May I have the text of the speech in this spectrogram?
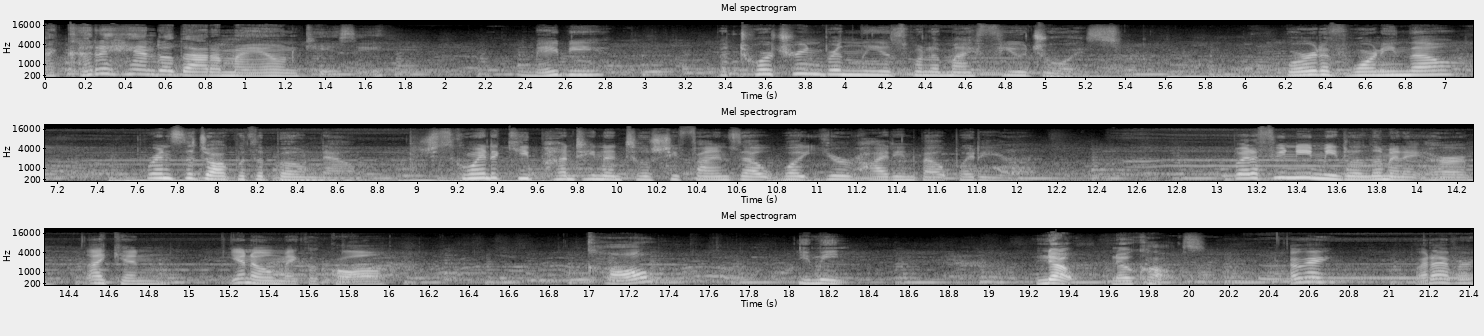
I could have handled that on my own, Casey. Maybe, but torturing Brinley is one of my few joys. Word of warning though, Bryn's the dog with a bone now. She's going to keep hunting until she finds out what you're hiding about Whittier. But if you need me to eliminate her, I can, you know, make a call. Call? You mean. No, no calls. Okay, whatever.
